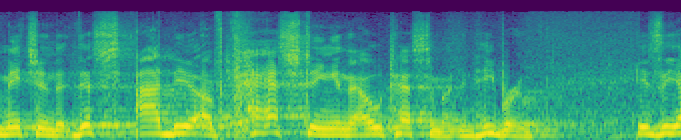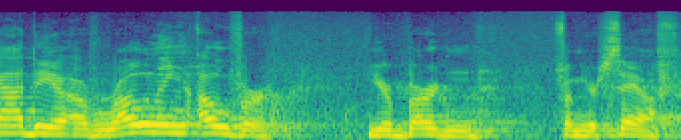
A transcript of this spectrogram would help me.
mentioned that this idea of casting in the Old Testament, in Hebrew, is the idea of rolling over your burden from yourself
